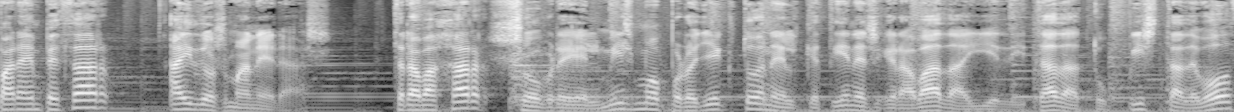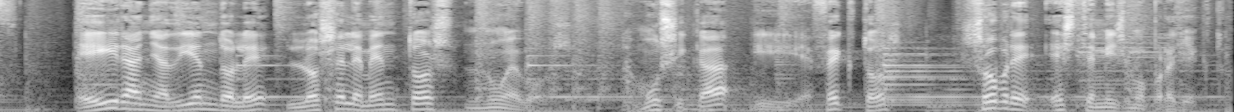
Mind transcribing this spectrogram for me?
Para empezar, hay dos maneras. Trabajar sobre el mismo proyecto en el que tienes grabada y editada tu pista de voz e ir añadiéndole los elementos nuevos, la música y efectos, sobre este mismo proyecto.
